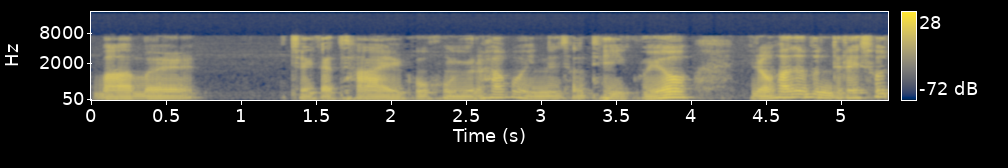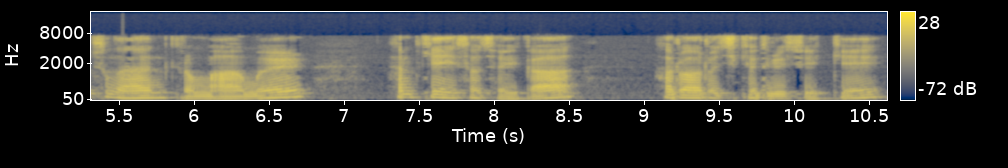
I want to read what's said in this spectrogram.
마음을 저희가 다 알고 공유를 하고 있는 상태이고요. 이런 환우분들의 소중한 그런 마음을 함께해서 저희가 하루하루 지켜드릴 수 있게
